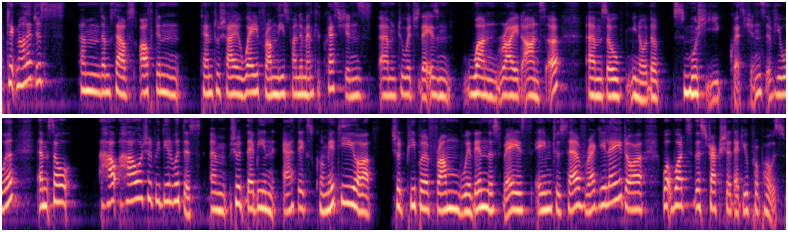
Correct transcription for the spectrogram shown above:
technologists um, themselves often tend to shy away from these fundamental questions um, to which there isn't one right answer. Um, so, you know, the smushy questions, if you will. Um, so how, how should we deal with this? Um, should there be an ethics committee or should people from within the space aim to self-regulate or what, what's the structure that you propose?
